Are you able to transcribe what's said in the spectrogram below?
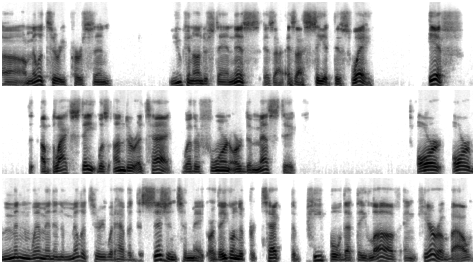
uh, a military person, you can understand this as I as I see it this way. If a black state was under attack, whether foreign or domestic, or or men and women in the military would have a decision to make are they going to protect the people that they love and care about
